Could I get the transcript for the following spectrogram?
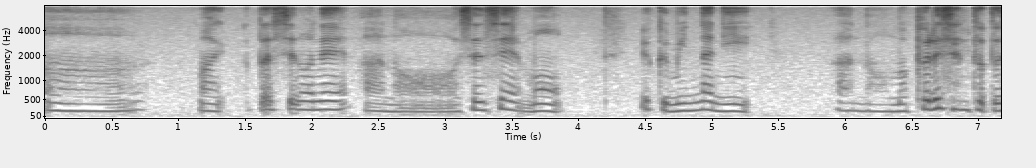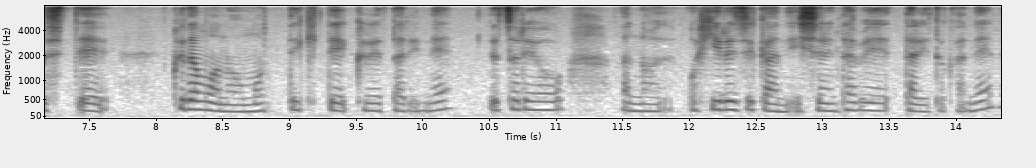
うんまあ私のねあの先生もよくみんなにあの、まあ、プレゼントとして果物を持ってきてくれたりねでそれをあのお昼時間に一緒に食べたりとかね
